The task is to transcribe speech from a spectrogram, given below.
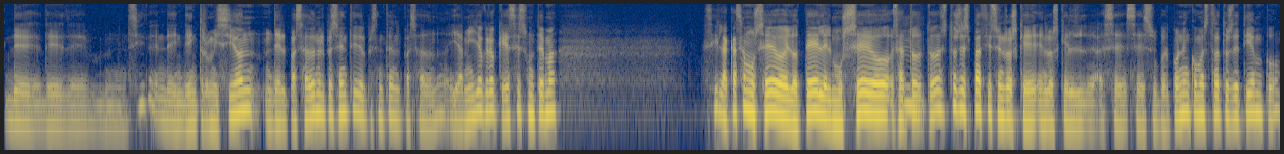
de, de, de, sí, de, intromisión del pasado en el presente y del presente en el pasado. ¿no? Y a mí yo creo que ese es un tema. Sí, la casa museo, el hotel, el museo, o sea, mm. todos estos espacios en los que, en los que se, se superponen como estratos de tiempo,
